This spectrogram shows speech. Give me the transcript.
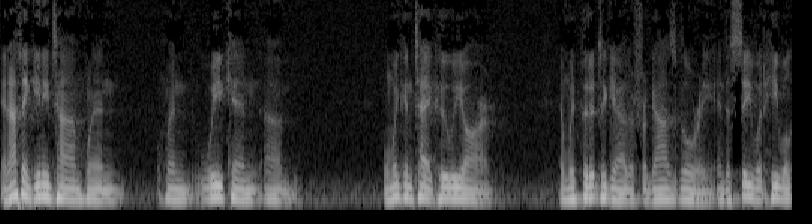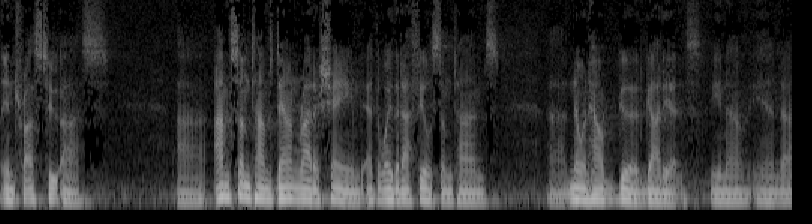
And I think anytime when when we can um, when we can take who we are and we put it together for God's glory and to see what He will entrust to us. Uh, I'm sometimes downright ashamed at the way that I feel sometimes, uh, knowing how good God is, you know. And uh,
